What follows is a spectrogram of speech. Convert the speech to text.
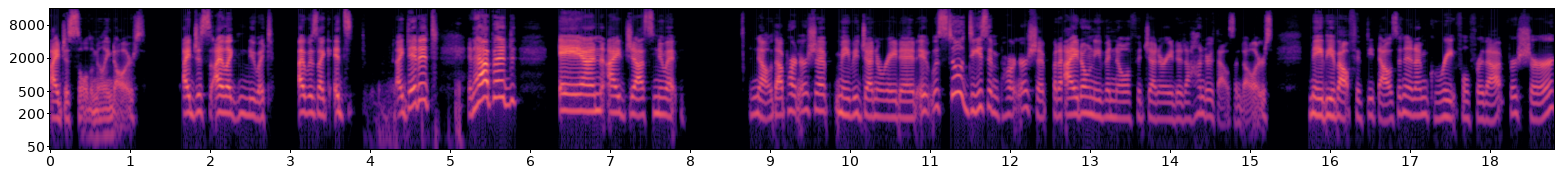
I just sold a million dollars. I just, I like knew it. I was like, it's, I did it. It happened. And I just knew it. No, that partnership maybe generated, it was still a decent partnership, but I don't even know if it generated a hundred thousand dollars, maybe about 50,000. And I'm grateful for that for sure.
